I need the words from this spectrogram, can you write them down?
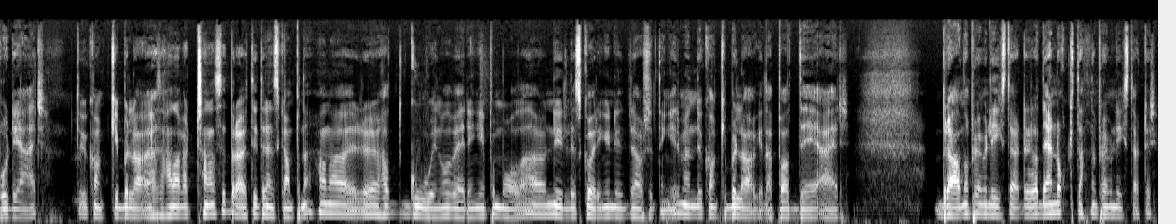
hvor de er. Du kan ikke bela altså, han, har vært, han har sett bra ut i treningskampene. Han har eh, hatt gode involveringer på målet. Nydelige skåringer, nydelige avslutninger. Men du kan ikke belage deg på at det er bra når Premier League starter. Og det er nok da når Premier League starter.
